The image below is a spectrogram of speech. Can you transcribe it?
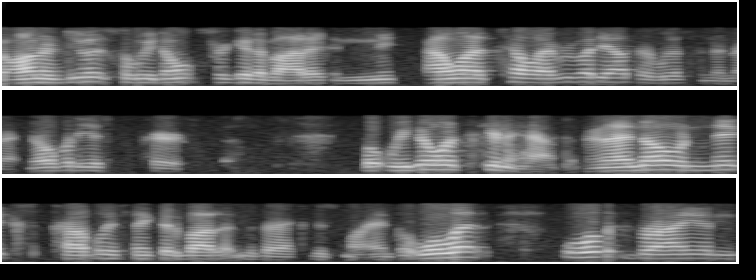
want to do it so we don't forget about it. And I want to tell everybody out there listening that nobody is prepared for this, but we know what's going to happen. And I know Nick's probably thinking about it in the back of his mind, but we'll let we'll let Brian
